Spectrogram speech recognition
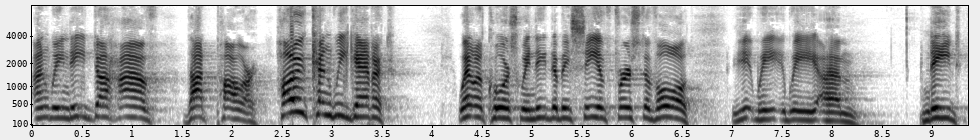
and we need to have that power. How can we get it? Well, of course, we need to be saved first of all. We, we um, need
